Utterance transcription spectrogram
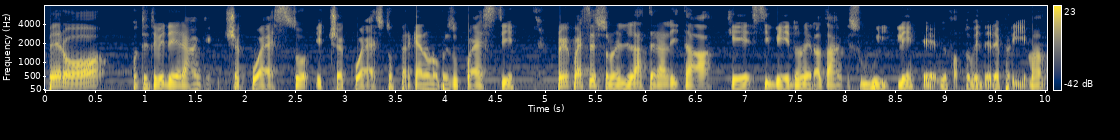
però potete vedere anche che c'è questo e c'è questo. Perché non ho preso questi? Perché queste sono le lateralità che si vedono in realtà anche sul weekly, che vi ho fatto vedere prima.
